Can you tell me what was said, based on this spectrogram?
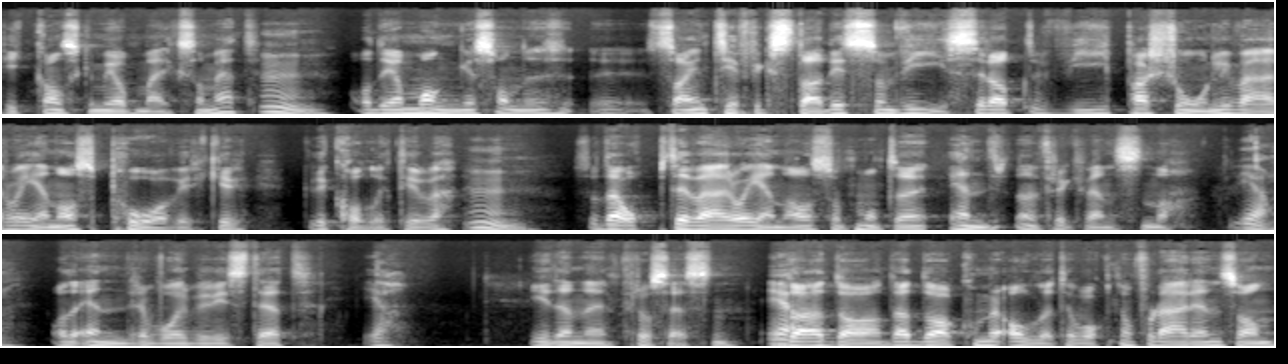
fikk ganske mye oppmerksomhet. Og det er mange sånne eh, scientific studies som viser at vi personlig, hver og en av oss, påvirker det kollektive. Så det er opp til hver og en av oss å på en måte endre den frekvensen. da, Ja. Og det endrer vår bevissthet Ja. I denne prosessen. Ja. da, da, da, da kommer alle til å våkne opp, for det er en sånn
